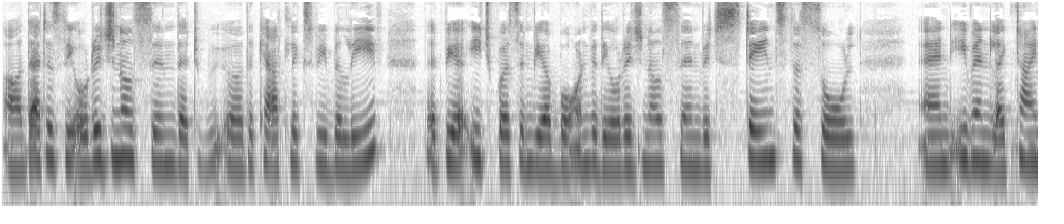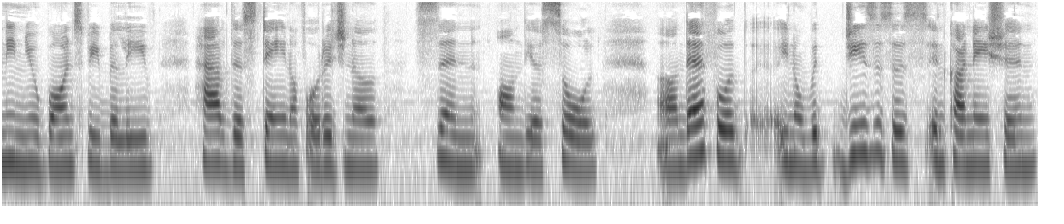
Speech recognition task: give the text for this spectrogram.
Uh, that is the original sin that we, uh, the Catholics we believe that we are each person we are born with the original sin which stains the soul, and even like tiny newborns we believe have the stain of original sin on their soul. Uh, therefore, you know, with Jesus's incarnation,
